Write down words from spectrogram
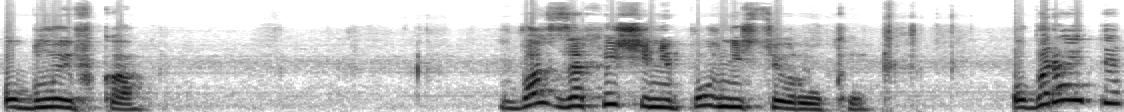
обливка. У вас захищені повністю руки. Обирайте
